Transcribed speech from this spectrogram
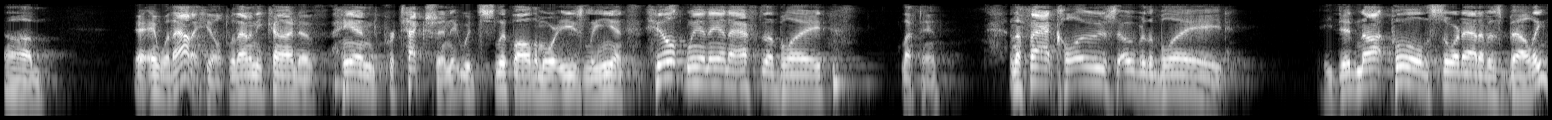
Um, and without a hilt, without any kind of hand protection, it would slip all the more easily in. Hilt went in after the blade, left hand, and the fat closed over the blade. He did not pull the sword out of his belly.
